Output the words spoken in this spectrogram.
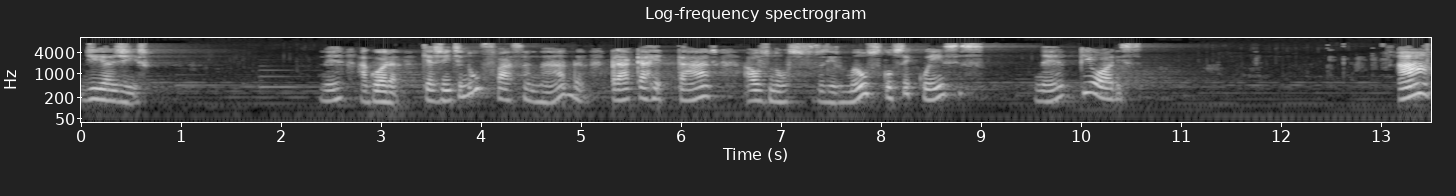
de agir. Né? Agora, que a gente não faça nada para acarretar aos nossos irmãos consequências né, piores. Há,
